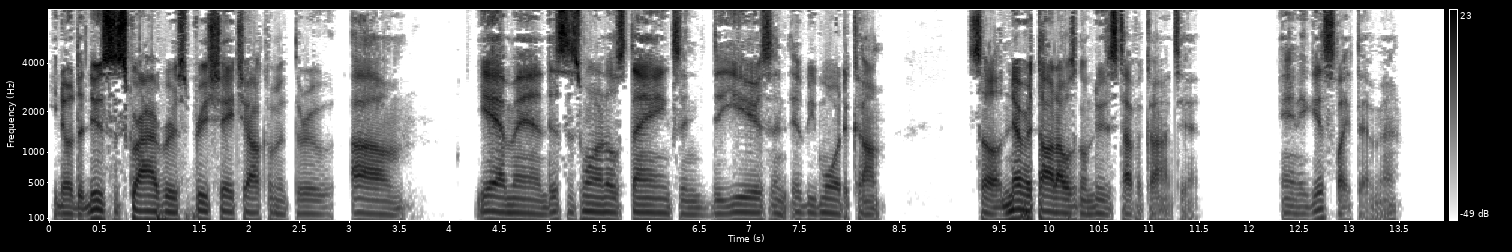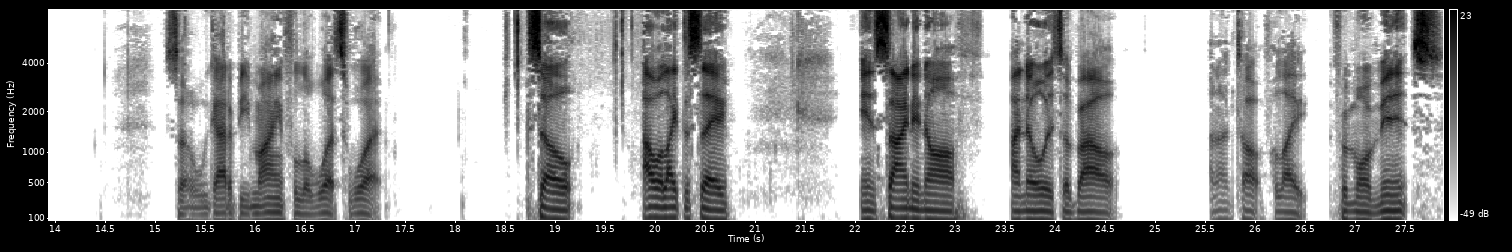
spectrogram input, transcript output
you know, the new subscribers. Appreciate y'all coming through. Um, yeah, man, this is one of those things and the years and it'll be more to come. So never thought I was going to do this type of content. And it gets like that, man. So we got to be mindful of what's what. So I would like to say in signing off, I know it's about, I don't talk for like, for more minutes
